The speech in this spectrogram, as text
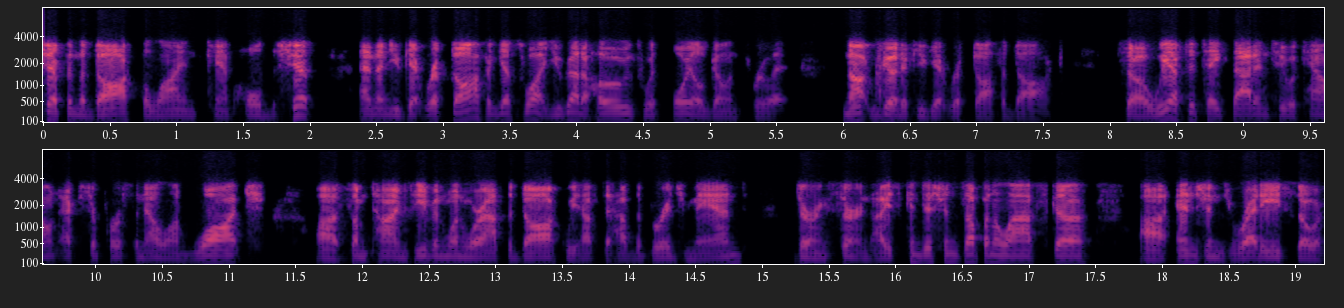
ship and the dock the lines can't hold the ship and then you get ripped off and guess what you got a hose with oil going through it not good if you get ripped off a dock so we have to take that into account extra personnel on watch uh, sometimes even when we're at the dock we have to have the bridge manned during certain ice conditions up in Alaska. Uh, engines ready, so if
